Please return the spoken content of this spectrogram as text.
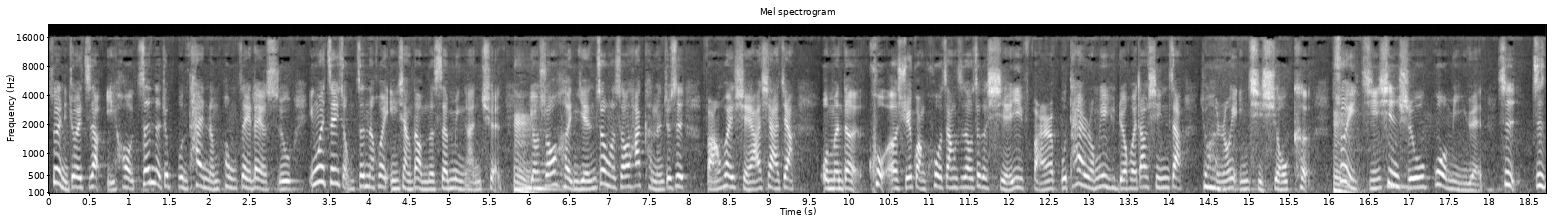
所以你就会知道以后真的就不太能碰这一类的食物，因为这种真的会影响到我们的生命安全。嗯，有时候很严重的时候，它可能就是反而会血压下降。我们的扩呃血管扩张之后，这个血液反而不太容易流回到心脏，就很容易引起休克。所以急性食物过敏源是自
